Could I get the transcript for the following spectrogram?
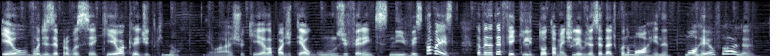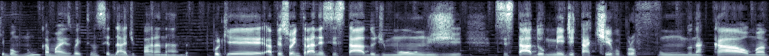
Eu vou dizer para você que eu acredito que não. Eu acho que ela pode ter alguns diferentes níveis. Talvez, talvez até fique totalmente livre de ansiedade quando morre, né? Morreu, eu falo, olha, que bom, nunca mais vai ter ansiedade para nada. Porque a pessoa entrar nesse estado de monge, esse estado meditativo profundo, na calma,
